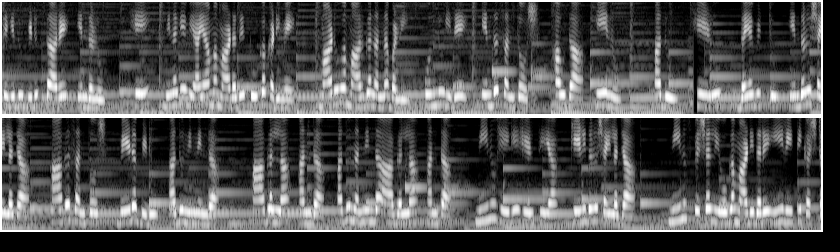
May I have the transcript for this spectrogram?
ತೆಗೆದು ಬಿಡುತ್ತಾರೆ, ಎಂದಳು. ಹೇ ನಿನಗೆ ವ್ಯಾಯಾಮ ಮಾಡದೆ ತೂಕ ಕಡಿಮೆ. ಮಾಡುವ ಮಾರ್ಗ ನನ್ನ ಬಳಿ, ಒಂದು ಇದೆ, ಎಂದ ಸಂತೋಷ್. ಹೌದಾ, ಏನು? ಅದು, ಹೇಳು, ದಯವಿಟ್ಟು, ಎಂದಳು ಶೈಲಜಾ. ಆಗ ಸಂತೋಷ್, ಬೇಡ ಬಿಡು, ಅದು ನಿನ್ನಿಂದ. ಆಗಲ್ಲ, ಅಂದ. ಅದು ನನ್ನಿಂದ ಆಗಲ್ಲ, ಅಂತ. ನೀನು ಹೇಗೆ ಹೇಳ್ತೀಯಾ? ಕೇಳಿದಳು ಶೈಲಜಾ. ನೀನು ಸ್ಪೆಷಲ್ ಯೋಗ ಮಾಡಿದರೆ ಈ ರೀತಿ ಕಷ್ಟ.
